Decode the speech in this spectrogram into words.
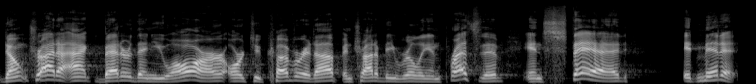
Don't try to act better than you are or to cover it up and try to be really impressive. Instead, admit it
